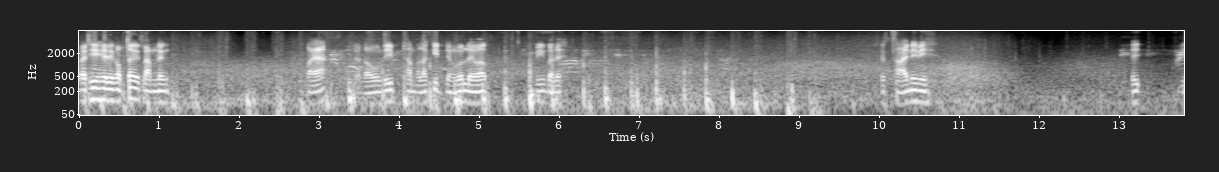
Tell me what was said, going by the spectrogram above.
ไปที่เฮลิคอปเตอร์อีกลำหนึ่งไปฮะเดี๋ยวเรารีบทำภารกิจอย่างรวดเร็วครับวิ่งไปเลย เช็คซ้ายไม่มี เฮ้ยมี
